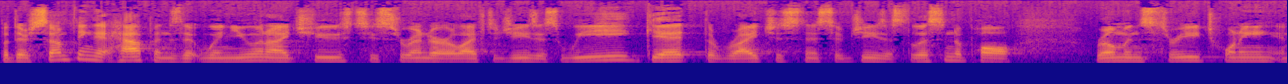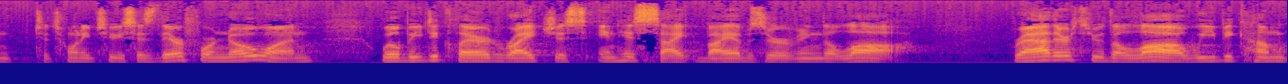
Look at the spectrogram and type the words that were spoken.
But there's something that happens that when you and I choose to surrender our life to Jesus, we get the righteousness of Jesus. Listen to Paul, Romans 3 20 and to 22. He says, Therefore, no one will be declared righteous in his sight by observing the law. Rather, through the law, we become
